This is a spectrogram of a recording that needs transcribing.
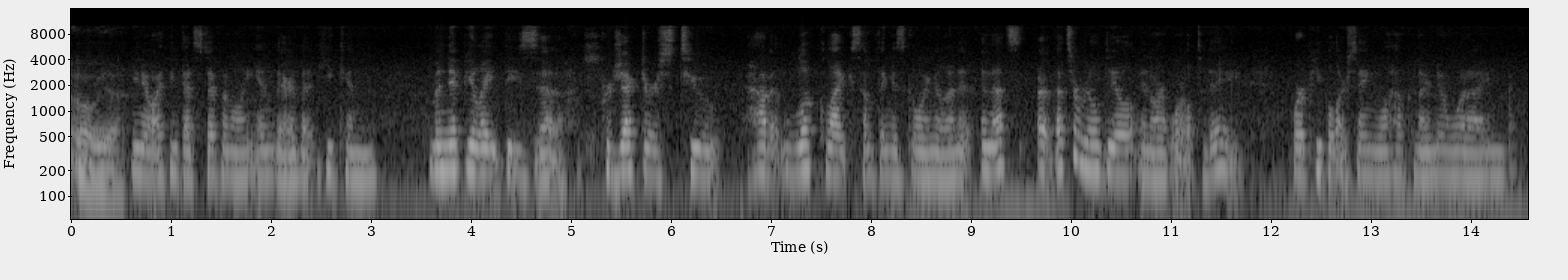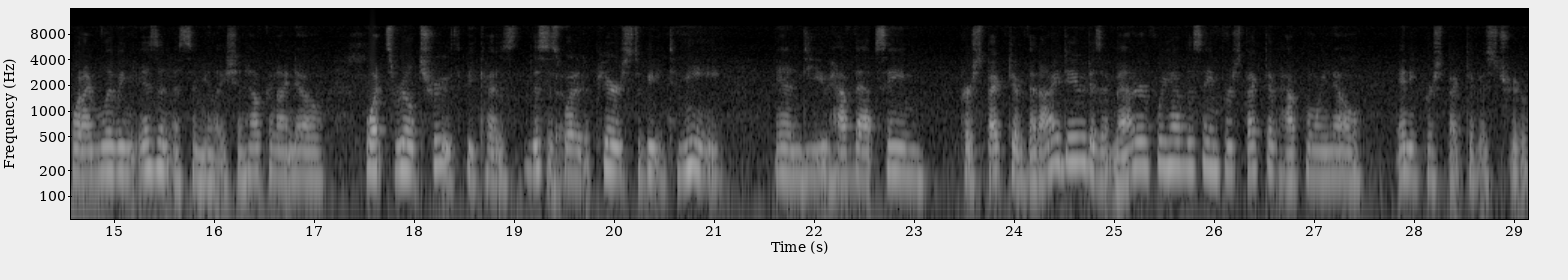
Oh Mhm. yeah. You know, I think that's definitely in there that he can manipulate these uh, projectors to have it look like something is going on, and, and that's uh, that's a real deal in our world today, where people are saying, "Well, how can I know what I'm what I'm living isn't a simulation? How can I know what's real truth? Because this is what it appears to be to me." And do you have that same perspective that I do? Does it matter if we have the same perspective? How can we know any perspective is true?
